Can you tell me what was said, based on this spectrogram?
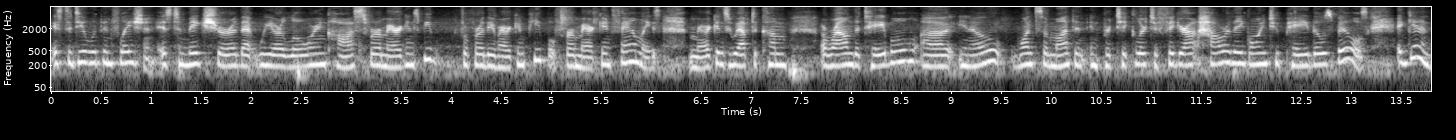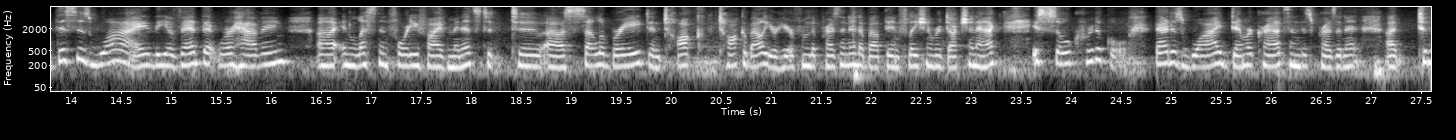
is to deal with inflation, is to make sure that we are lowering costs for Americans people for, for the American people, for American families, Americans who have to come around the table, uh, you know, once a month in, in particular to figure out how are they going to pay those bills. Again, this is why the event that we're having uh, in less than 45 minutes to, to uh, celebrate and talk talk about, you'll hear from the president about the Inflation Reduction Act, is so critical. That is why Democrats and this president uh, took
